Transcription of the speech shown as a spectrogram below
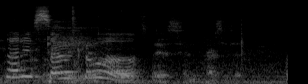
That is so cool.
